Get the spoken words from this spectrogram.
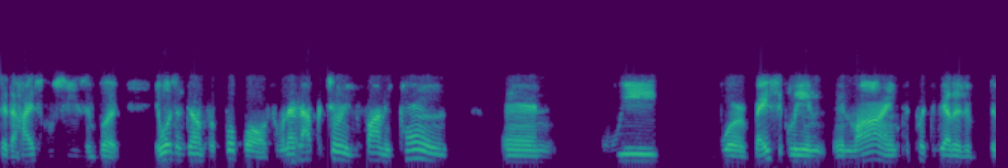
say the high school season, but it wasn't done for football. So when that opportunity finally came and we were basically in, in line to put together the, the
